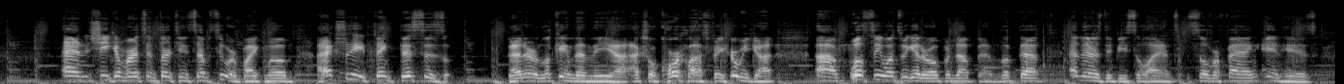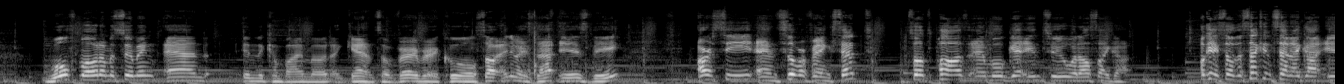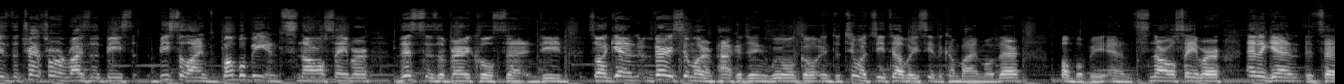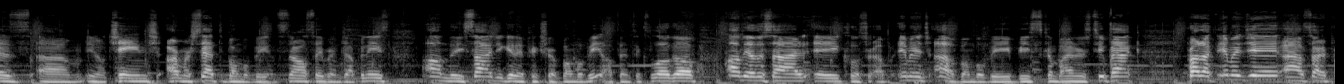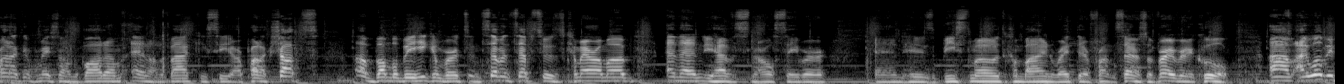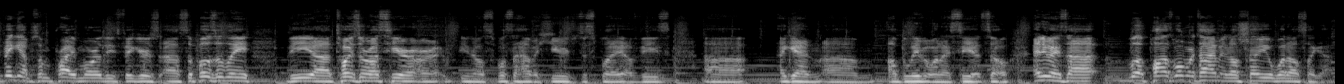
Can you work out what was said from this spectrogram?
And she converts in 13 steps to her bike mode. I actually think this is better looking than the uh, actual core class figure we got. Um, we'll see once we get her opened up and looked at. And there's the Beast Alliance Silver Fang in his wolf mode, I'm assuming, and in the combined mode again. So very, very cool. So anyways, that is the Arcee and Silver Fang set. So let's pause and we'll get into what else I got. Okay, so the second set I got is the Transformer Rise of the Beast, Beast Alliance, Bumblebee, and Snarl Saber. This is a very cool set indeed. So again, very similar in packaging. We won't go into too much detail, but you see the combined mode there. Bumblebee and Snarl Saber. And again, it says, um, you know, change armor set to Bumblebee and Snarl Saber in Japanese. On the side, you get a picture of Bumblebee, Authentics logo. On the other side, a closer up image of Bumblebee Beast Combiners 2-pack. Product image, uh, sorry, product information on the bottom and on the back, you see our product shots of Bumblebee. He converts in seven steps to his Camaro mode. And then you have Snarl Saber and his beast mode combined right there front and center. So very, very cool. Um, I will be picking up some probably more of these figures. Uh, supposedly the uh, Toys R Us here are, you know, supposed to have a huge display of these. Uh, again, um, I'll believe it when I see it. So anyways, uh, we'll pause one more time and I'll show you what else I got.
